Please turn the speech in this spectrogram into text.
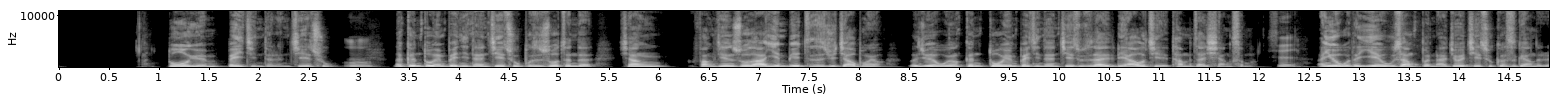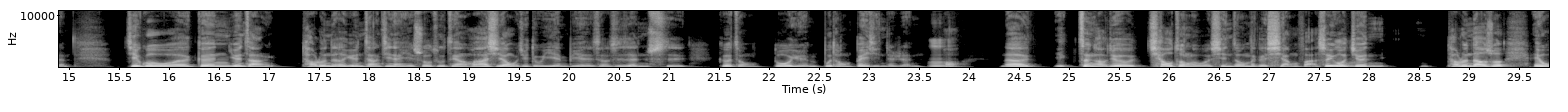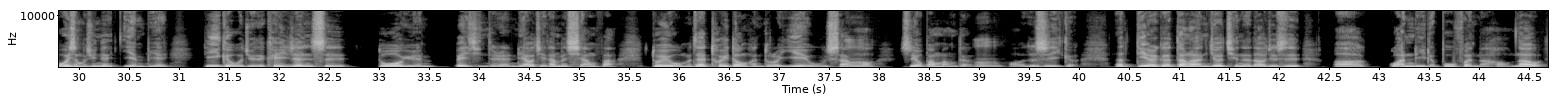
多元背景的人接触。嗯，那跟多元背景的人接触，不是说真的像坊间说的啊，EMBA 只是去交朋友。我就觉得我用跟多元背景的人接触，是在了解他们在想什么。是啊，因为我的业务上本来就会接触各式各样的人，结果我跟院长。讨论的时候，院长竟然也说出这样的话，他希望我去读 EMBA 的时候是认识各种多元不同背景的人。嗯，哦，那正好就敲中了我心中那个想法，所以我觉得讨论到说，哎，我为什么去念 EMBA？第一个，我觉得可以认识多元背景的人，了解他们想法，对我们在推动很多的业务上哈是有帮忙的。嗯，哦，这是一个。那第二个当然就牵扯到就是啊管理的部分了哈。那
